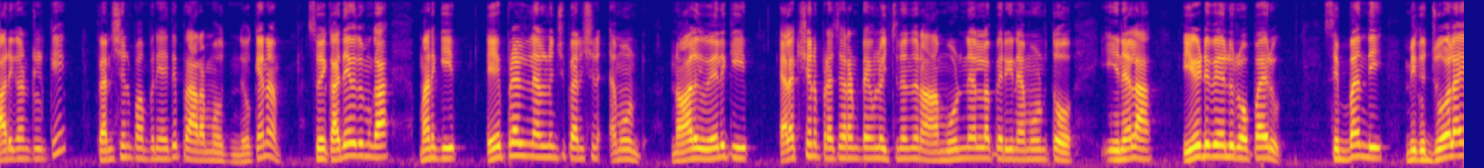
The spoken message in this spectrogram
ఆరు గంటలకి పెన్షన్ పంపిణీ అయితే ప్రారంభమవుతుంది. ఓకేనా? సో ఇక అదేవిధంగా మనకి ఏప్రిల్ నెల నుంచి పెన్షన్ అమౌంట్ నాలుగు వేలకి ఎలక్షన్ ప్రచారం టైంలో ఇచ్చినందున ఆ మూడు నెలల్లో పెరిగిన అమౌంట్తో ఈ నెల ఏడు వేలు రూపాయలు సిబ్బంది మీకు జూలై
